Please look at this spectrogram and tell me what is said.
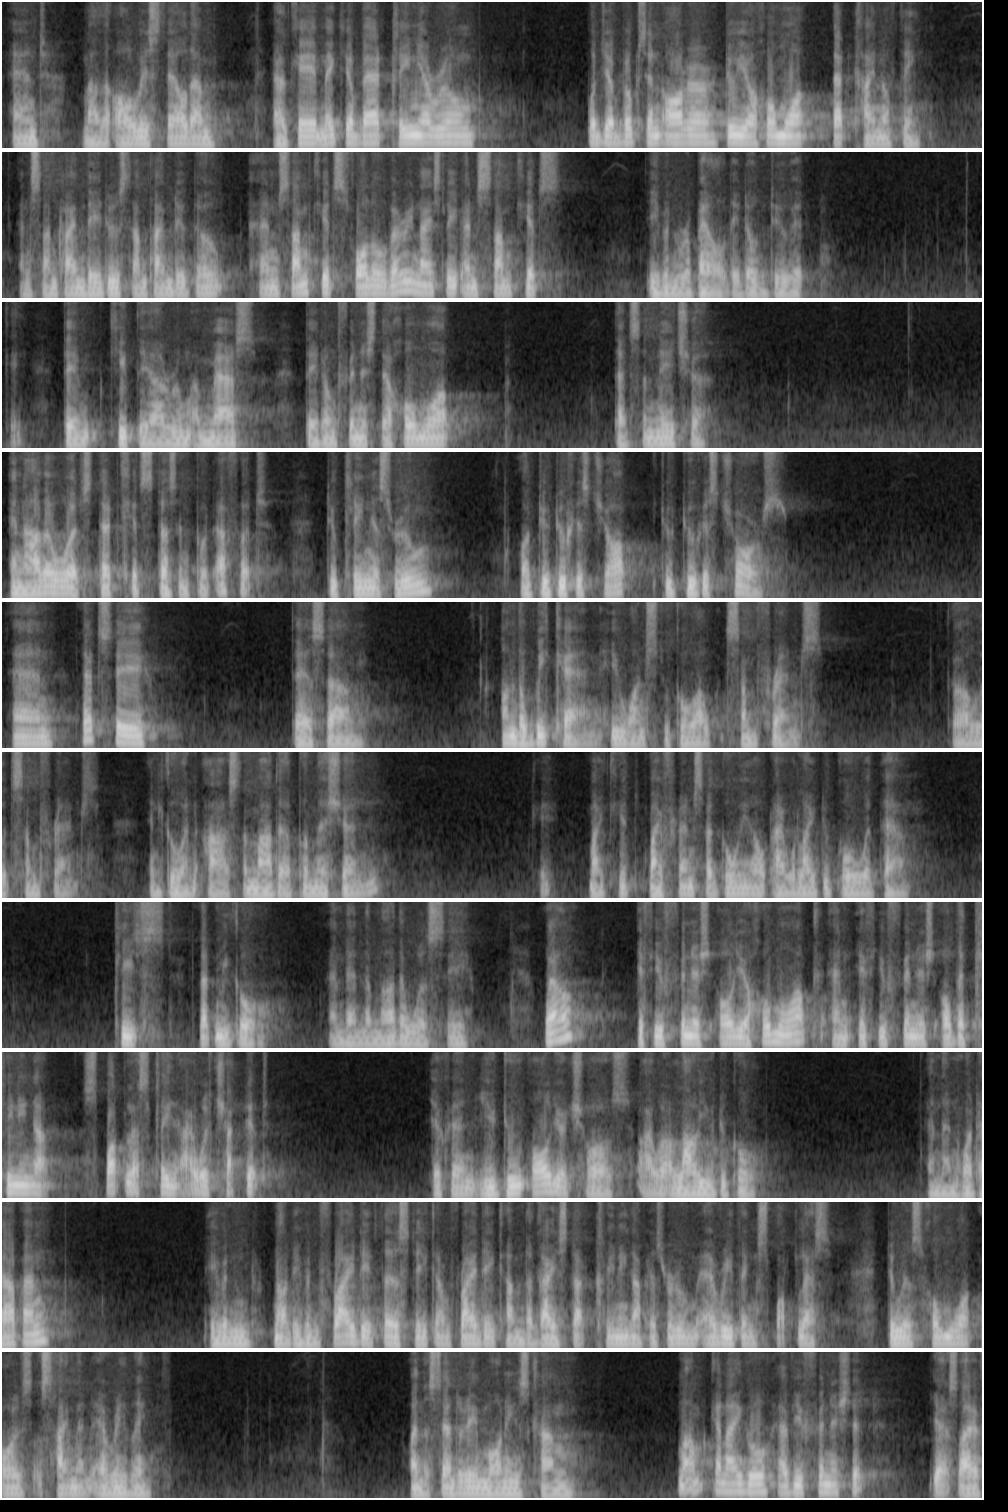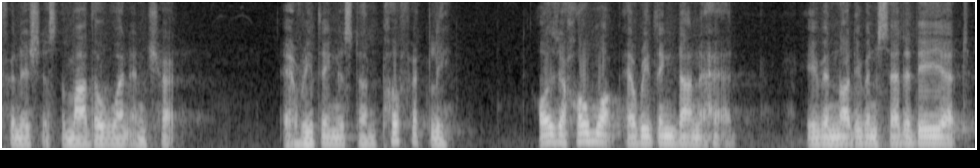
And mother always tell them, okay, make your bed, clean your room, put your books in order, do your homework, that kind of thing. And sometimes they do, sometimes they don't. And some kids follow very nicely, and some kids even rebel, they don't do it. Okay? They keep their room a mess, they don't finish their homework. That's the nature. In other words, that kid doesn't put effort to clean his room or to do his job to do his chores. And let's say there's um, on the weekend he wants to go out with some friends, go out with some friends, and go and ask the mother permission. Okay, my kid, my friends are going out. I would like to go with them. Please let me go. And then the mother will say, Well, if you finish all your homework and if you finish all the cleaning up, spotless clean, I will check it. If when you do all your chores, I will allow you to go. And then what happened? Even not even Friday, Thursday come, Friday come, the guy start cleaning up his room, everything spotless, do his homework, all his assignment, everything. When the Saturday mornings come, Mom, can I go? Have you finished it? Yes, I have finished it. The mother went and checked. Everything is done perfectly. All your homework, everything done ahead. Even not even Saturday yet.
